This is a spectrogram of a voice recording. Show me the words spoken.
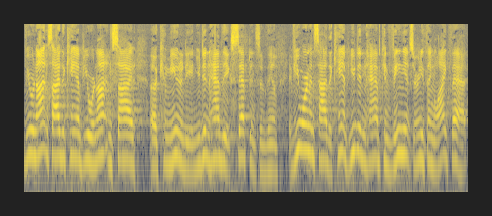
If you were not inside the camp, you were not inside a community and you didn't have the acceptance of them. If you weren't inside the camp, you didn't have convenience or anything like that.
